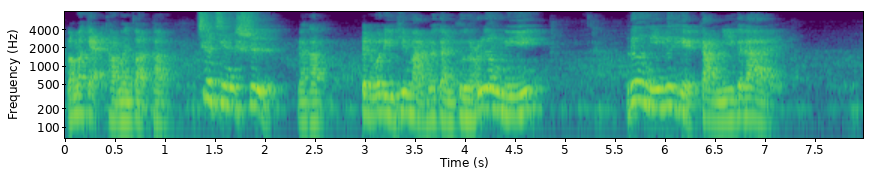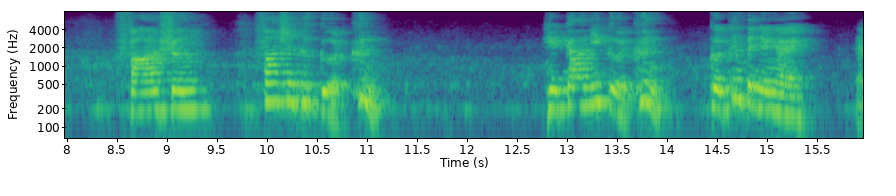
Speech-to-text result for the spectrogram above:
เรามาแกะคำกันก่อนครับ这件事นะครับ เป็นวลีที่มาด้วยกันคือเรื่องนี้ เรื่องนี้หรือเหตุการณ์นี้ก็ได้发生发生คือเกิดขึ้น เหตุการณ์นี้เกิดขึ้น เกิดขึ้นเป็นยังไงอ่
